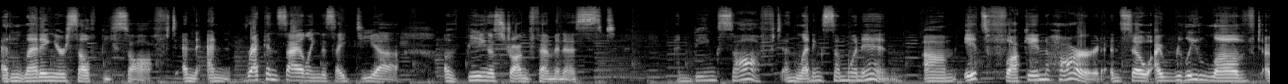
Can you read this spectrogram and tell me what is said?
and letting yourself be soft and and reconciling this idea of being a strong feminist and being soft and letting someone in. Um, it's fucking hard. And so I really loved, I,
